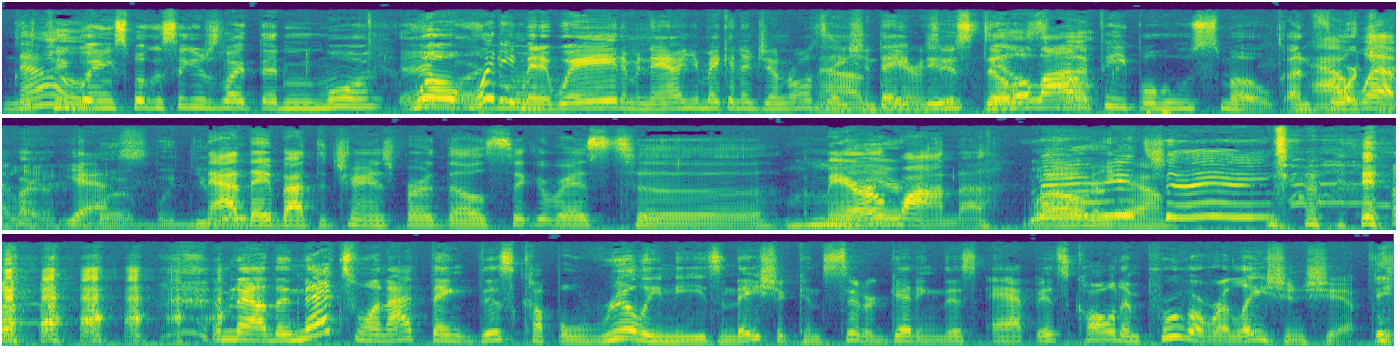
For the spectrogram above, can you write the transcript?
No. people ain't smoking cigarettes like that anymore. Well, wait a minute, wait a minute. Now you're making a generalization. they there. do There's still, still a lot of people who smoke, unfortunately. However, yes. But, but now go- they about to transfer those cigarettes to mm-hmm. marijuana. well, Mary yeah. Jane. Now, the next one I think this couple really needs, and they should consider getting this app. It's called Improve a Relationship.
